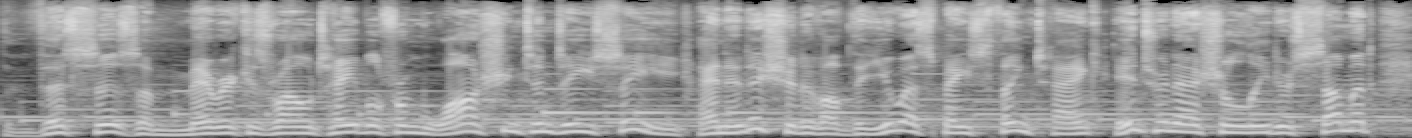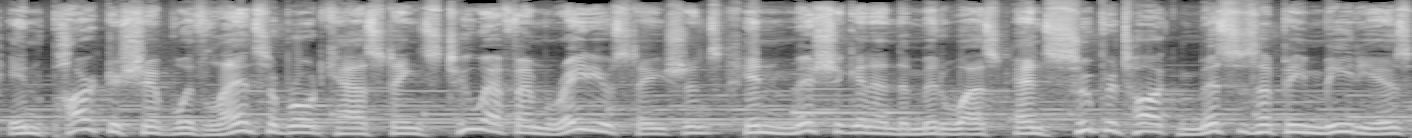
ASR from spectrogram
This is America's Roundtable from Washington, D.C., an initiative of the U.S. based think tank International Leaders Summit in partnership with Lanser Broadcasting's two FM radio stations in Michigan and the Midwest and Supertalk Mississippi Media's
